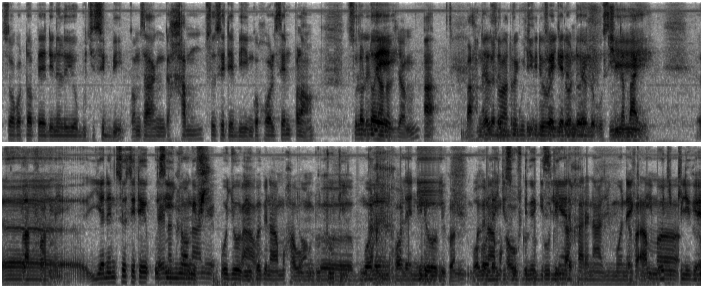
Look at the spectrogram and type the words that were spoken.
Soo ko toppee dina la yóbbu ci site bi. Comme ça nga xam société bi nga xool seen plan. Su la doyee ah baax na nga dem dugg ci bu fekkee ne doy la aussi nga bàyyi plateforme yeneen société aussi ñoo ngi fi audio bi bëgg naa mu xaw du tuuti. boo leen xoolee nii vidéo bi kon bëgg naa mu xaw di nga gis lien de parrainage bi moo nekk nii boo ci lu cliquer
